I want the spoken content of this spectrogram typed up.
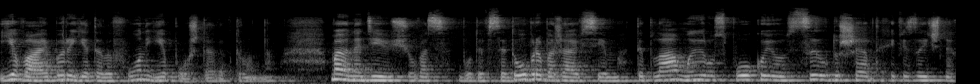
є вайбер, є телефон, є пошта електронна. Маю надію, що у вас буде все добре. Бажаю всім тепла, миру, спокою, сил душевних і фізичних.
